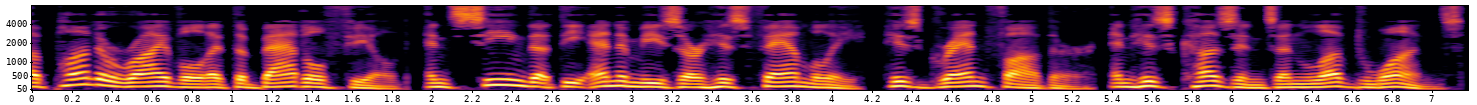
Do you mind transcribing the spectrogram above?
Upon arrival at the battlefield, and seeing that the enemies are his family, his grandfather, and his cousins and loved ones,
